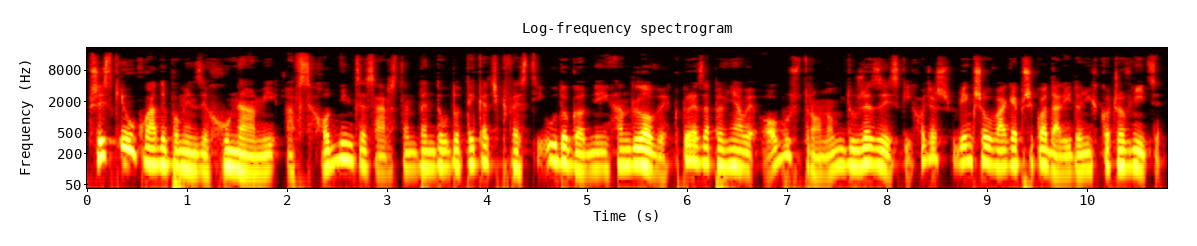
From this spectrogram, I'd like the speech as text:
Wszystkie układy pomiędzy Hunami a wschodnim cesarstwem będą dotykać kwestii udogodnień handlowych, które zapewniały obu stronom duże zyski, chociaż większą wagę przykładali do nich koczownicy.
